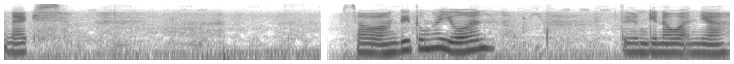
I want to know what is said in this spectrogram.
Next. So, ang dito ngayon, ito yung ginawa niya.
